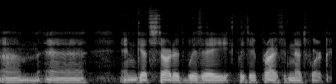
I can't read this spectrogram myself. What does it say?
um, uh, and get started with a with a private network.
